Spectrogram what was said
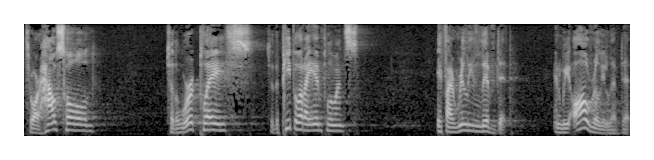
to our household, to the workplace, to the people that I influence, if I really lived it, and we all really lived it,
